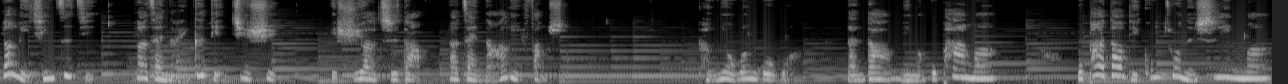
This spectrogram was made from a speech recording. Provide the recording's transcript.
要理清自己要在哪一个点继续，也需要知道要在哪里放手。朋友问过我：“难道你们不怕吗？不怕到底工作能适应吗？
